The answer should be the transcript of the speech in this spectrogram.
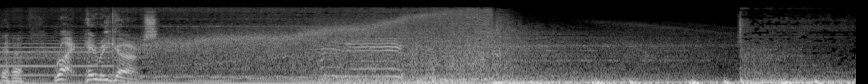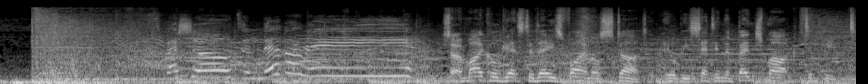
right, here he goes. Special delivery! So Michael gets today's final started. He'll be setting the benchmark to beat.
